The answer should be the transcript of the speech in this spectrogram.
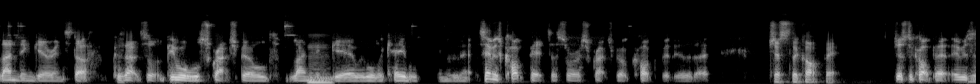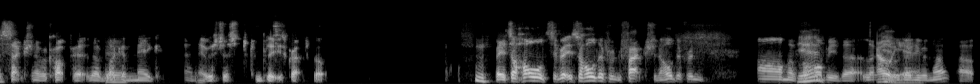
landing gear and stuff because that's sort of, people will scratch build landing Mm. gear with all the cables in it. Same as cockpits. I saw a scratch built cockpit the other day. Just the cockpit. Just a cockpit. It was a section of a cockpit of like Yeah. a MiG, and it was just completely scratch built. but it's a whole it's a whole different faction, a whole different arm of the hobby that like, Oh, people yeah. don't even know about.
